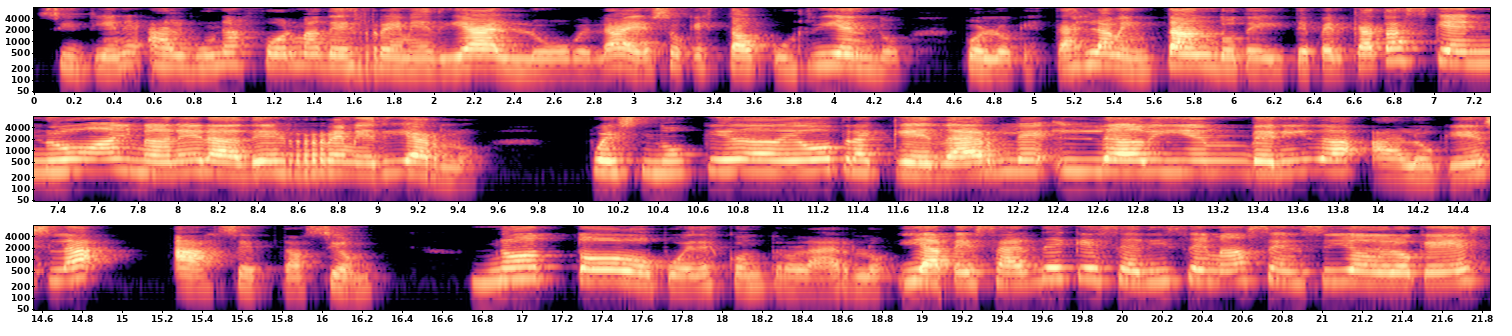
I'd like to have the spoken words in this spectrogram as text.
si tienes alguna forma de remediarlo, ¿verdad? Eso que está ocurriendo, por lo que estás lamentándote y te percatas que no hay manera de remediarlo, pues no queda de otra que darle la bienvenida a lo que es la aceptación. No todo puedes controlarlo. Y a pesar de que se dice más sencillo de lo que es,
